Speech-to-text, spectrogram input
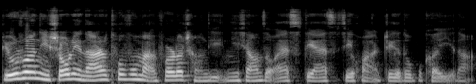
比如说你手里拿着托福满分的成绩，你想走 SDS 计划，这个都不可以的。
